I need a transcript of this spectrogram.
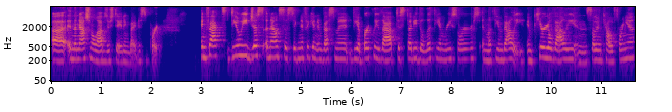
uh, and the national labs are standing by to support. In fact, DOE just announced a significant investment via Berkeley Lab to study the lithium resource in Lithium Valley, Imperial Valley in Southern California.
